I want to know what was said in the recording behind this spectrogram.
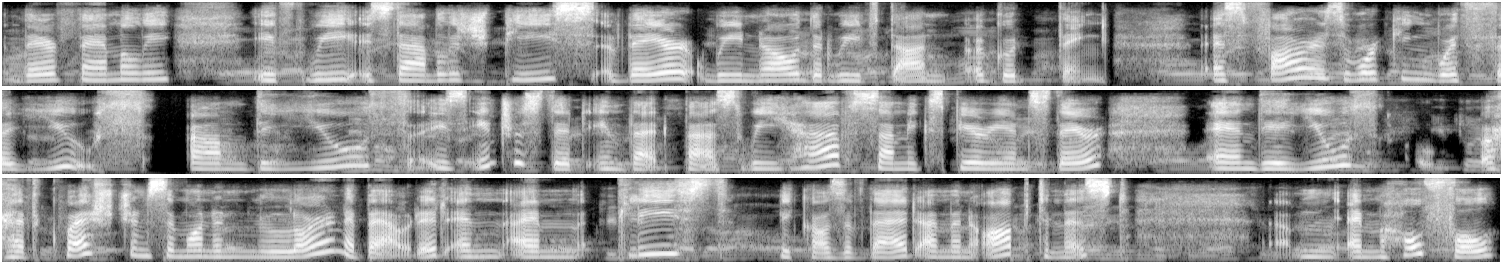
their family. If we establish peace there, we know that we've done a good thing. As far as working with the youth, um, the youth is interested in that past. We have some experience there, and the youth have questions and want to learn about it. And I'm pleased because of that. I'm an optimist. Um, I'm hopeful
